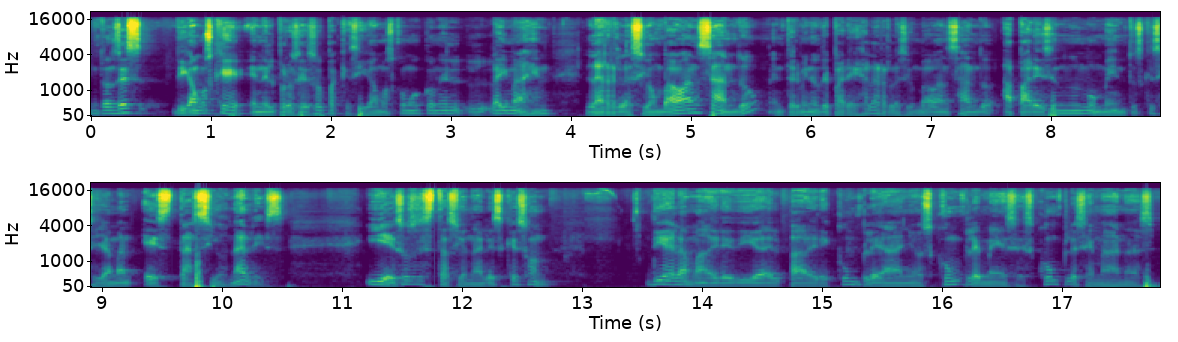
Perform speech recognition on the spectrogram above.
Entonces, digamos que en el proceso, para que sigamos como con la imagen, la relación va avanzando, en términos de pareja, la relación va avanzando, aparecen unos momentos que se llaman estacionales. ¿Y esos estacionales qué son? Día de la Madre, Día del Padre, cumpleaños, cumple meses, cumple semanas,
